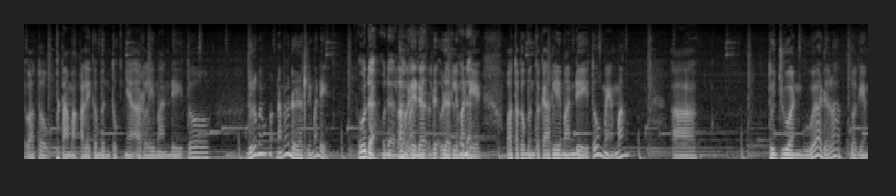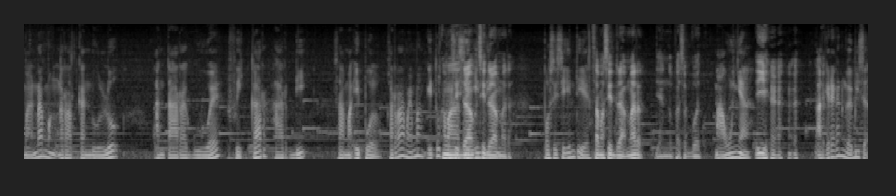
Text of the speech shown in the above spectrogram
waktu pertama kali kebentuknya Early Monday itu dulu memang namanya udah Early Monday Udah, udah. oh Early udah, Monday. udah, udah Early Udah. Monday waktu kebentuk Early Monday itu memang uh, tujuan gue adalah bagaimana mengeratkan dulu antara gue, Fikar, Hardi sama Ipul karena memang itu Sama posisi inti si drummer. posisi inti ya Sama si drummer. Jangan lupa sebut. maunya Iya. akhirnya kan nggak bisa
